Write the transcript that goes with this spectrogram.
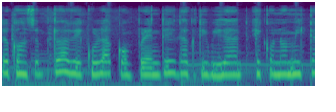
El concepto agrícola comprende la actividad económica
